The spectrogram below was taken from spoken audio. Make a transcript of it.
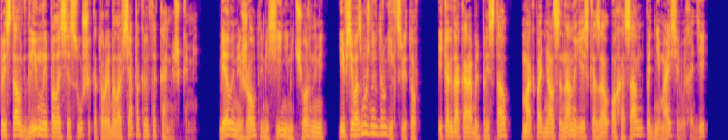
пристал к длинной полосе суши, которая была вся покрыта камешками, белыми, желтыми, синими, черными и всевозможных других цветов, и когда корабль пристал, Маг поднялся на ноги и сказал, «О, Хасан, поднимайся, выходи.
